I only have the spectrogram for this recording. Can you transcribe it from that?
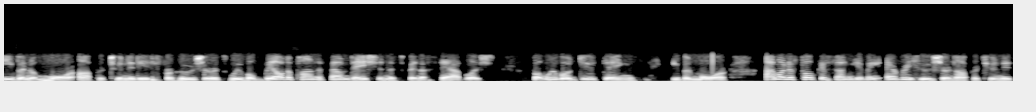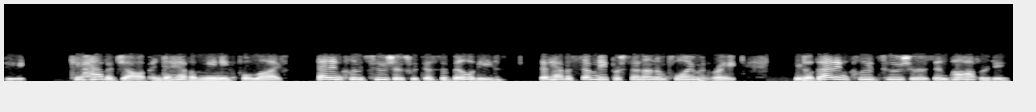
even more opportunities for Hoosiers. We will build upon the foundation that's been established, but we will do things even more. I want to focus on giving every Hoosier an opportunity to have a job and to have a meaningful life. That includes Hoosiers with disabilities that have a 70% unemployment rate. You know, that includes Hoosiers in poverty.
